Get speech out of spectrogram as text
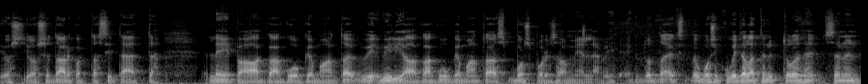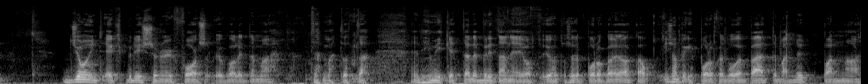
jos, jos se tarkoittaa sitä, että leipä alkaa kulkemaan tai vilja alkaa kulkemaan taas Bosporisalmien läpi. Tuota, voisi kuvitella, että nyt tulee sellainen Joint Expeditionary Force, joka oli tämä, tämä tota, nimike tälle Britannian johtoiselle porukalle, alkaa isompikin porukka tulee päättämään, että nyt pannaan,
